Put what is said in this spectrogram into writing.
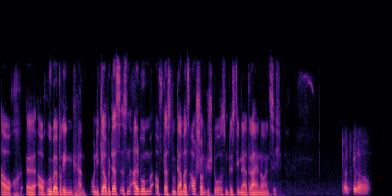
auch, äh, auch rüberbringen kann. Und ich glaube, das ist ein Album, auf das du damals auch schon gestoßen bist im Jahr 93. Ganz genau.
